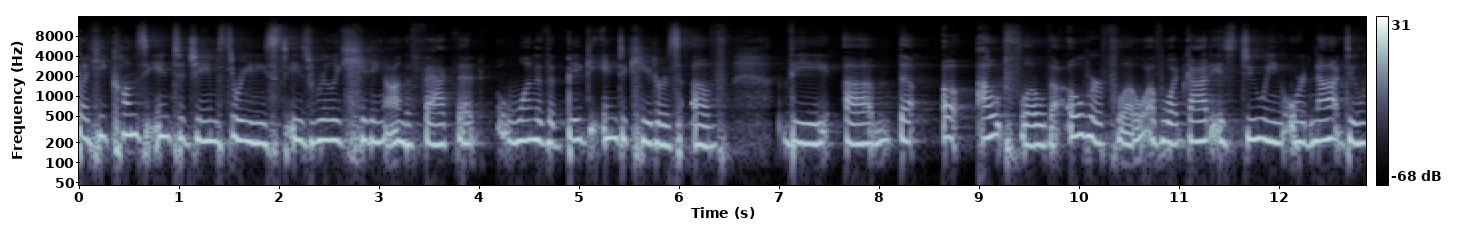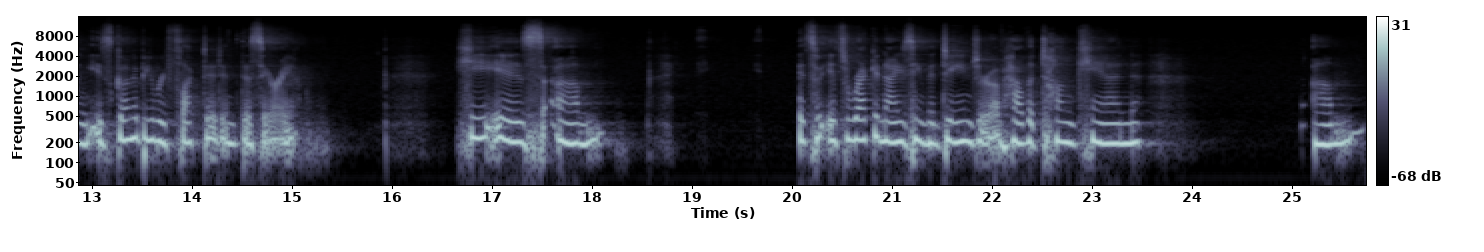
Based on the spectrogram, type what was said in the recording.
but he comes into James 3 and he's, he's really hitting on the fact that one of the big indicators of the, um, the uh, outflow, the overflow of what God is doing or not doing is going to be reflected in this area. He is, um, it's, it's recognizing the danger of how the tongue can um,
